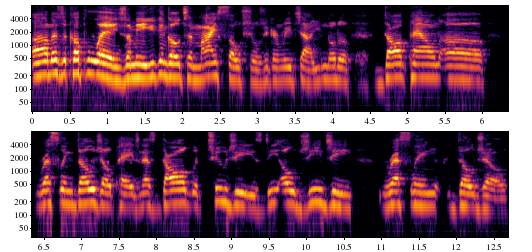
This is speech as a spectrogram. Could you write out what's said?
Um, there's a couple ways. I mean, you can go to my socials. You can reach out. You can go to Dog Pound uh, Wrestling Dojo page, and that's dog with two G's, D O G G Wrestling Dojo.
